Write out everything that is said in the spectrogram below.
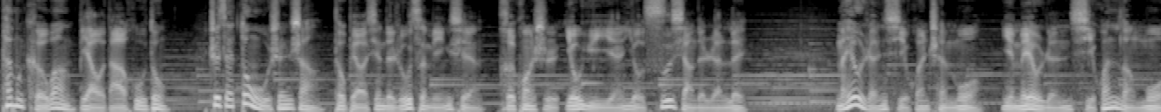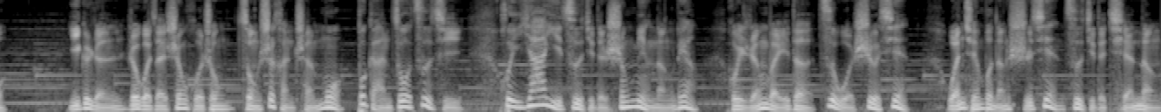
他们渴望表达互动。这在动物身上都表现得如此明显，何况是有语言、有思想的人类？没有人喜欢沉默，也没有人喜欢冷漠。一个人如果在生活中总是很沉默，不敢做自己，会压抑自己的生命能量，会人为的自我设限，完全不能实现自己的潜能。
